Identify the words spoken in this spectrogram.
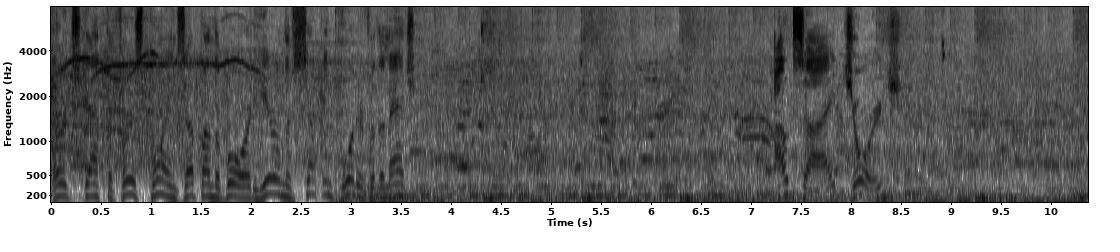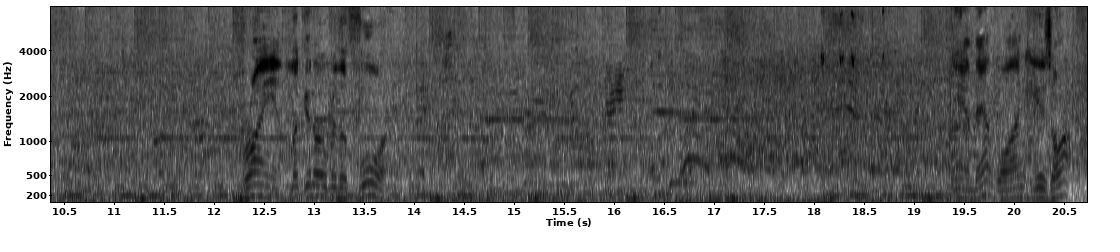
Burke's got the first points up on the board here in the second quarter for the Magic. Outside, George. Bryant looking over the floor. And that one is off.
